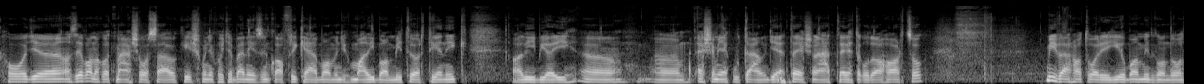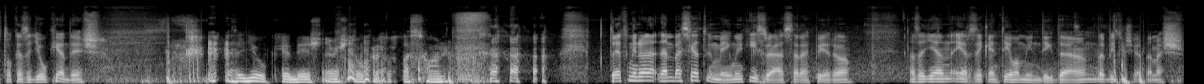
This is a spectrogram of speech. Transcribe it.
Hogy azért vannak ott más országok is, mondjuk, hogyha benézünk Afrikában, mondjuk Maliban mi történik, a líbiai uh, uh, események után ugye teljesen átterjedtek oda a harcok. Mi várható a régióban, mit gondoltok? Ez egy jó kérdés? Ez egy jó kérdés, nem is tudok rá válaszolni. Tudjátok, miről nem beszéltünk még? Mondjuk Izrael szerepéről. Az egy ilyen érzékeny téma mindig, de, de biztos érdemes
